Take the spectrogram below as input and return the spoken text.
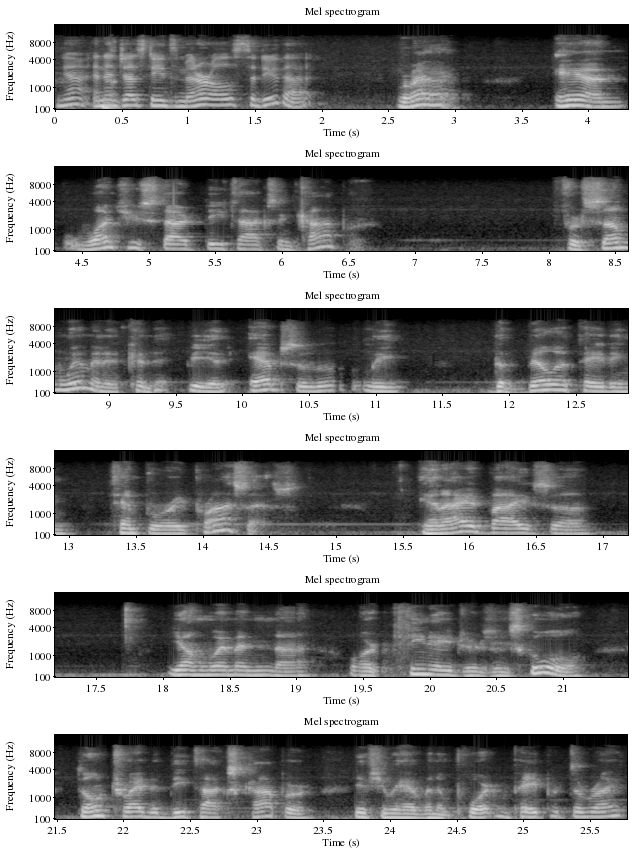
Yeah, and it just needs minerals to do that. Right. And once you start detoxing copper, for some women, it can be an absolutely debilitating temporary process. And I advise uh, young women uh, or teenagers in school don't try to detox copper if you have an important paper to write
